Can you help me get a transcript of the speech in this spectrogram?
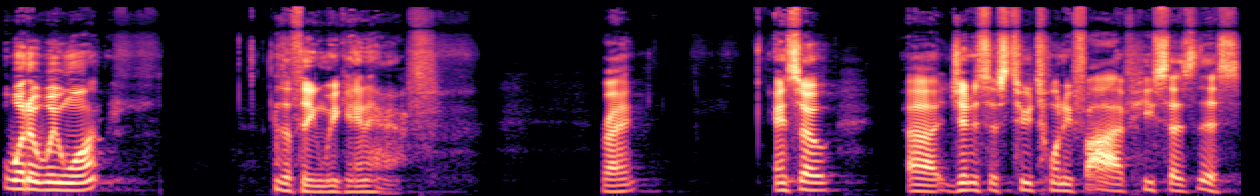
What do we want? The thing we can't have, right? And so, uh, Genesis 2:25, he says this:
